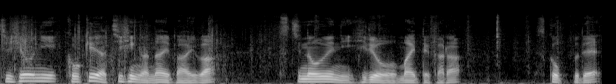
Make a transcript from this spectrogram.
地表に苔や地皮がない場合は土の上に肥料をまいてからスコップで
